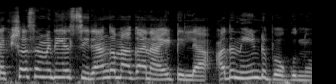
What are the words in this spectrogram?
രക്ഷാസമിതിയിൽ സ്ഥിരാംഗമാകാനായിട്ടില്ല. അത് നീണ്ടുപോകുന്നു.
